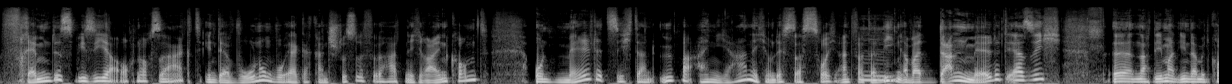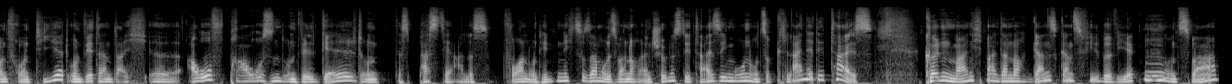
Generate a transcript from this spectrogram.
Fremdes, wie sie ja auch noch sagt, in der Wohnung, wo er gar keinen Schlüssel für hat, nicht reinkommt und meldet sich dann über ein Jahr nicht und lässt das Zeug einfach Mhm. da liegen. Aber dann meldet er sich, äh, nachdem man ihn damit konfrontiert und wird dann gleich äh, aufbrausend und will Geld und das passt ja alles vorn und hinten nicht zusammen. Und es war noch ein schönes Detail, Simone, und so kleine Details können manchmal dann noch ganz, ganz viel bewirken. Und zwar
